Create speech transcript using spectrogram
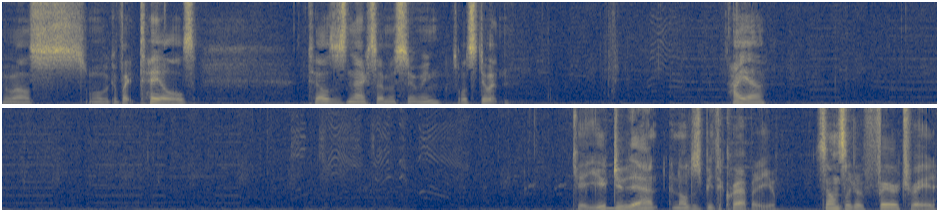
Who else? Well, we can fight Tails. Tails is next, I'm assuming. So let's do it. Hiya. Okay, you do that, and I'll just beat the crap out of you. Sounds like a fair trade.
